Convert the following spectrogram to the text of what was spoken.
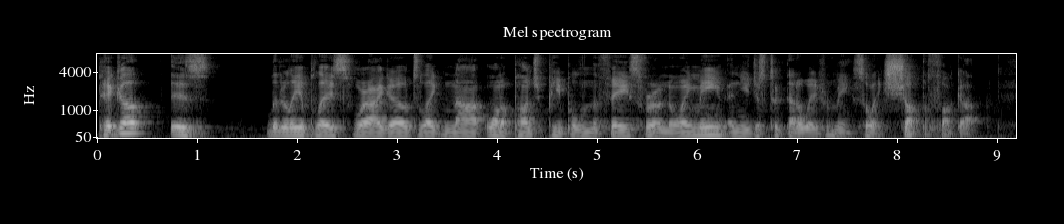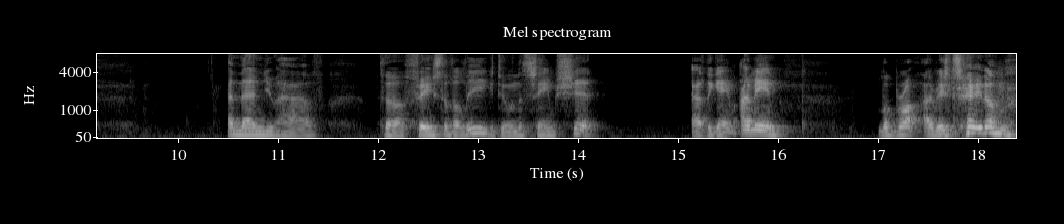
pickup is literally a place where I go to like not want to punch people in the face for annoying me, and you just took that away from me. So like, shut the fuck up. And then you have the face of the league doing the same shit at the game. I mean, LeBron. I mean Tatum.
